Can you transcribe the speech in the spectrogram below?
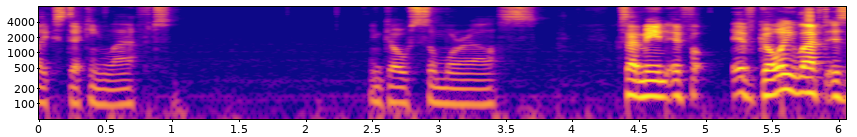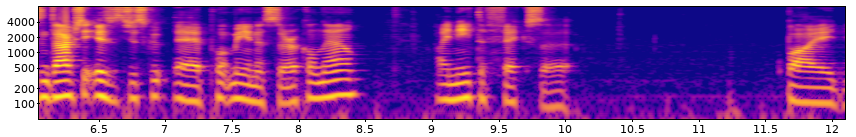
like sticking left and go somewhere else. Because I mean, if if going left isn't actually is just uh, put me in a circle now, I need to fix it by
